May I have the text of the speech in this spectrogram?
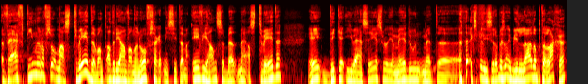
vijftiende of zo, maar als tweede, want Adriaan van den Hoof zag het niet zitten. Maar Evi Hansen belt mij als tweede. Hey, dikke Iwijn Segers, wil je meedoen met eh Expeditie Robinson? Ik begin luid op te lachen,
